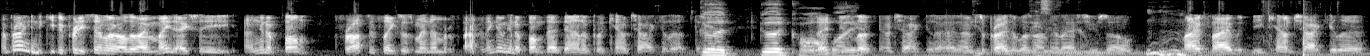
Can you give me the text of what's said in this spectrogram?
I'm probably going to keep it pretty similar. Although I might actually, I'm going to bump Frosted Flakes was my number five. I think I'm going to bump that down and put Count Chocula up there. Good, good call, I do buddy. love Count Chocula. and I'm surprised it wasn't on there last year. So my five would be Count Chocula,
